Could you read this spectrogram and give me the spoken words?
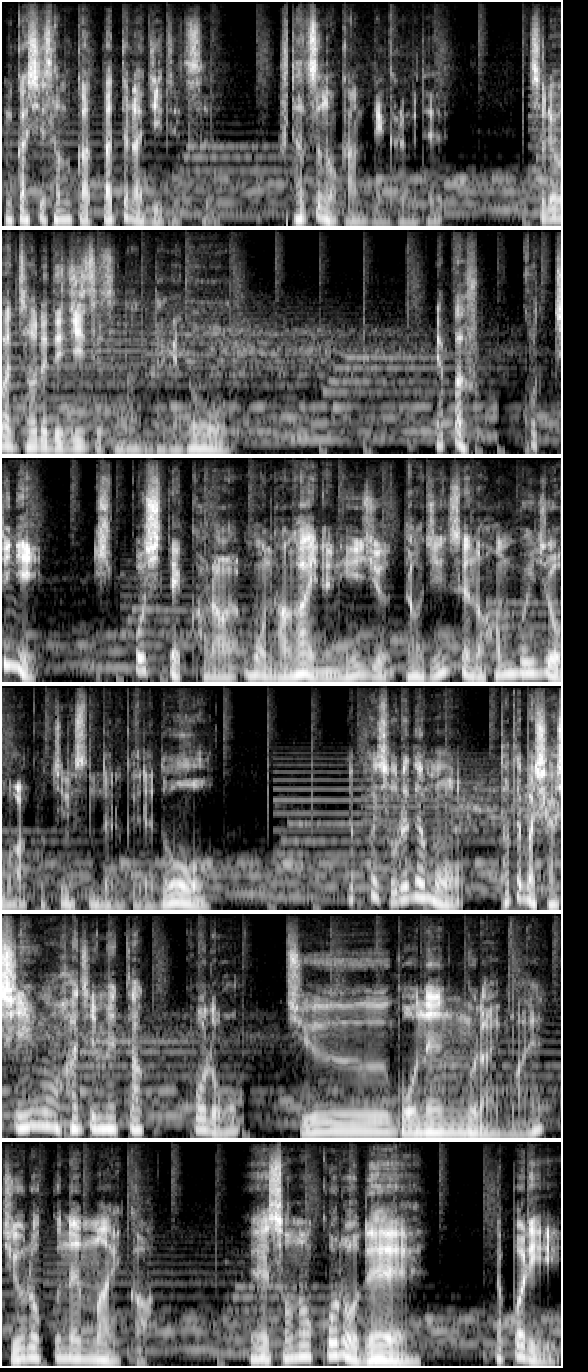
昔寒かったっていうのは事実。2つの観点から見て、それはそれで事実なんだけど、やっぱこっちに引っ越してからもう長いね、20、だから人生の半分以上はこっちに住んでるけれど、やっぱりそれでも、例えば写真を始めた頃、15年ぐらい前 ?16 年前か。え、その頃で、やっぱり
